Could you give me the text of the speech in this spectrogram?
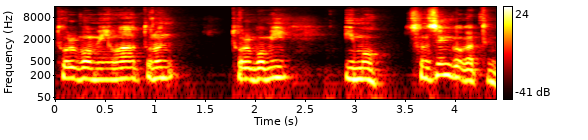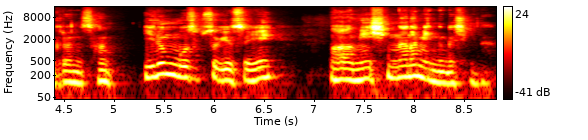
돌보미와 또는 돌보미 이모, 선생과 같은 그런 상 이런 모습 속에서의 마음이 심란함이 있는 것입니다.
